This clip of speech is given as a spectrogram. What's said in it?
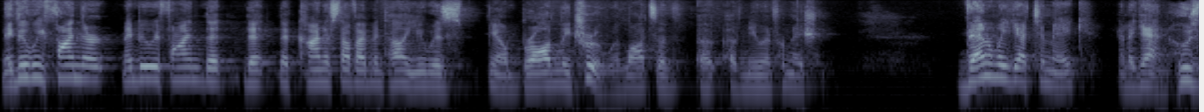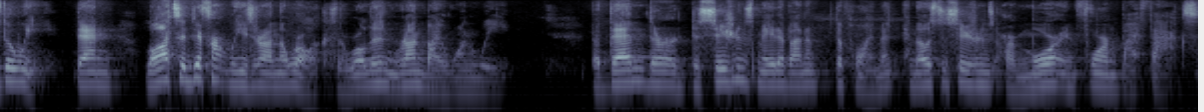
Maybe we find there, maybe we find that, that the kind of stuff I've been telling you is you know, broadly true with lots of, of, of new information. Then we get to make, and again, who's the we? Then lots of different we's around the world because the world isn't run by one we. But then there are decisions made about deployment, and those decisions are more informed by facts.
